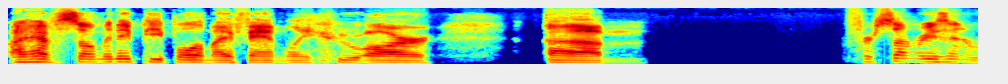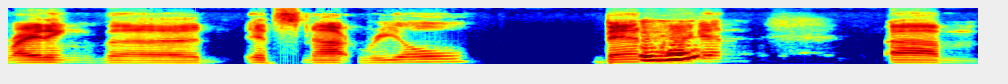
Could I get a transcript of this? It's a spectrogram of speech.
I have so many people in my family who are, um, for some reason, writing the "it's not real". Bandwagon. Mm-hmm. Um,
